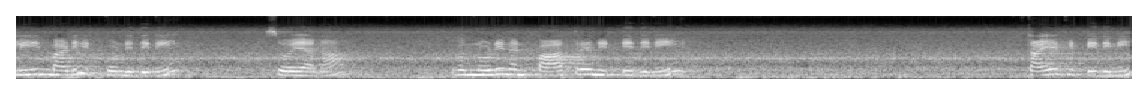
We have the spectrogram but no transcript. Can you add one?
ಕ್ಲೀನ್ ಮಾಡಿ ಇಟ್ಕೊಂಡಿದ್ದೀನಿ. ಸೋಯಾನ ಇವಾಗ ನೋಡಿ ನಾನು ಪಾತ್ರೆನ ಇಟ್ಟಿದ್ದೀನಿ. ಕಾಯಕ್ಕಿಟ್ಟಿದ್ದೀನಿ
